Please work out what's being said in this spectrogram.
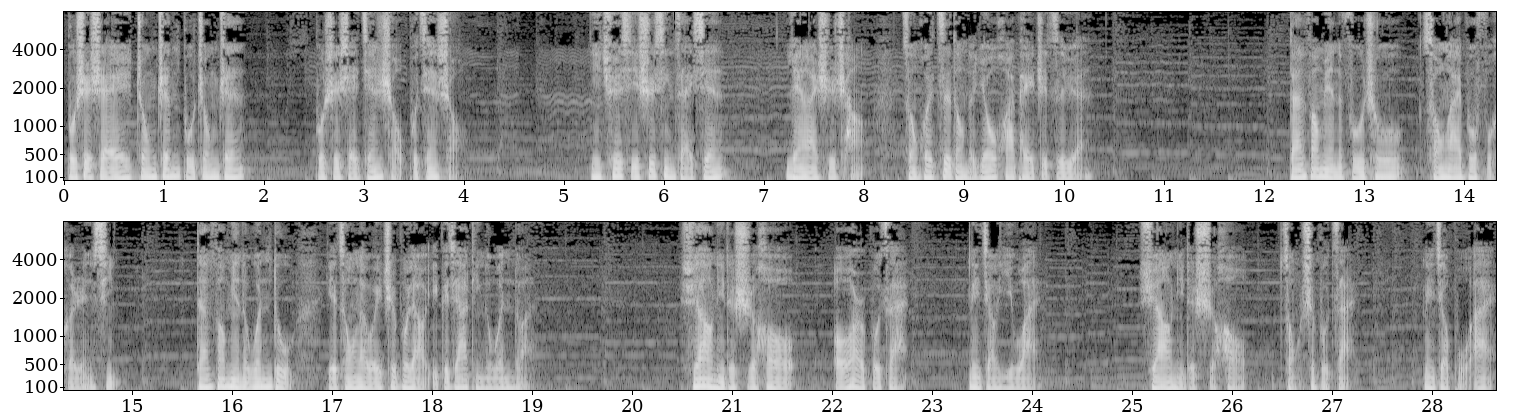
不是谁忠贞不忠贞，不是谁坚守不坚守。你缺席失信在先，恋爱市场。总会自动的优化配置资源。单方面的付出从来不符合人性，单方面的温度也从来维持不了一个家庭的温暖。需要你的时候偶尔不在，那叫意外；需要你的时候总是不在，那叫不爱。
